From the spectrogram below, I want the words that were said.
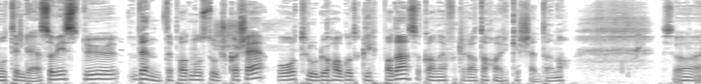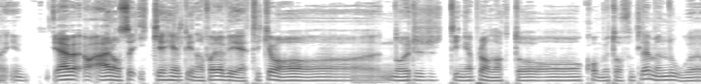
noe til det. Så hvis du venter på at noe stort skal skje, og tror du har gått glipp av det, så kan jeg fortelle at det har ikke skjedd ennå. Så jeg er altså ikke helt innafor. Jeg vet ikke hva, når ting er planlagt å, å komme ut offentlig, men noe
